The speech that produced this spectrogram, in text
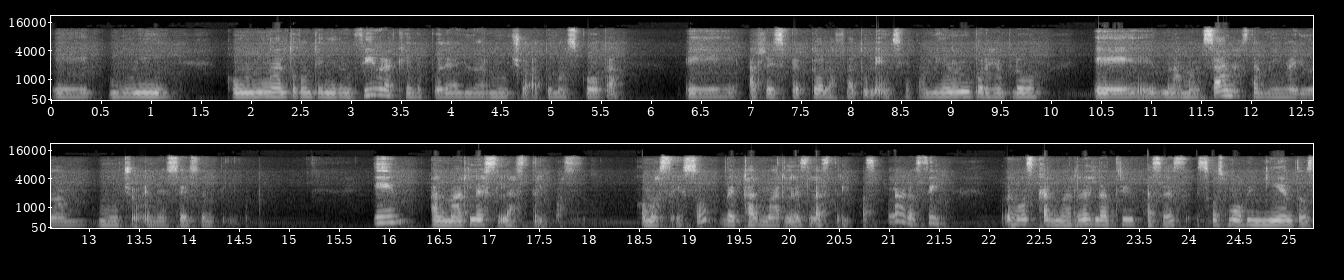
eh, muy con un alto contenido en fibra que le puede ayudar mucho a tu mascota eh, al respecto a la flatulencia. También, por ejemplo, las manzanas también ayudan mucho en ese sentido. Y calmarles las tripas. ¿Cómo es eso de calmarles las tripas? Claro, sí podemos calmarles la tripa, esos, movimientos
